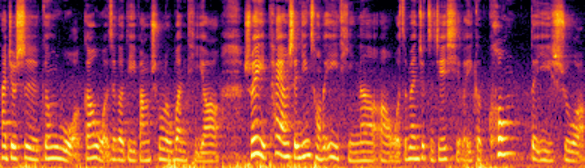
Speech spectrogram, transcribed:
那就是跟我高我这个地方出了问题哦。所以太阳神经丛的议题呢，哦，我这边就直接写了一个空的艺术哦。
